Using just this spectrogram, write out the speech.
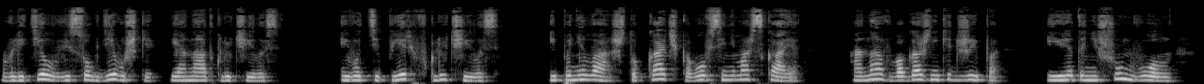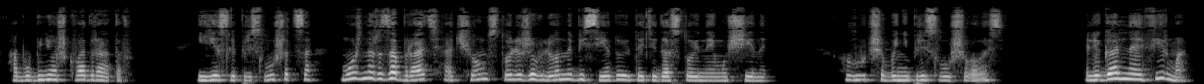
влетел в висок девушки, и она отключилась. И вот теперь включилась. И поняла, что качка вовсе не морская. Она в багажнике джипа. И это не шум волн, а бубнеж квадратов. И если прислушаться, можно разобрать, о чем столь оживленно беседуют эти достойные мужчины. Лучше бы не прислушивалась. Легальная фирма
